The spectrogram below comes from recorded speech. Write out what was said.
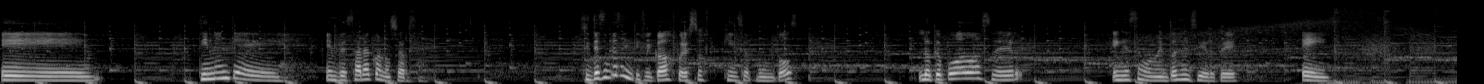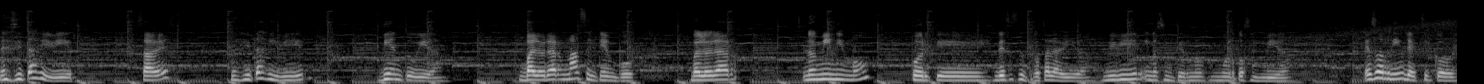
Eh, tienen que empezar a conocerse. Si te sientes identificados por estos 15 puntos, lo que puedo hacer en este momento es decirte, hey, necesitas vivir, ¿sabes? Necesitas vivir bien tu vida, valorar más el tiempo, valorar lo mínimo, porque de eso se trata la vida, vivir y no sentirnos muertos en vida. Es horrible, chicos,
